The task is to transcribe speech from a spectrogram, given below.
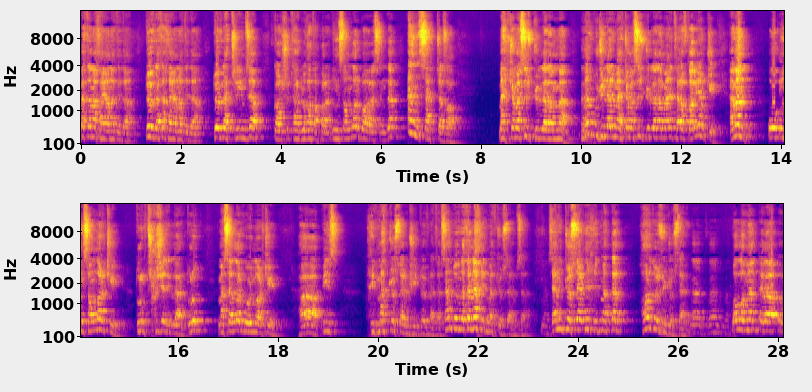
vətənə xəyanət edən, dövlətə xəyanət edən, dövlətçiliyimizə qarşı təbliğat aparan insanlar barəsində ən sərt cəza məhkəməsiz güllələnmə. Mən bu günləri məhkəməsiz güllələnmənin tərəfdarıyam ki, həmən o insanlar ki, durub çıxış edirlər, durub məsələlər qoyurlar ki, hə, biz xidmət göstərmişik dövlətə. Sən dövlətə nə xidmət göstərmisən? Sənin göstərdiyin xidmətlər harada özün göstərir? Bəli, bəli, bəli. Vallahi mən elə ə,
